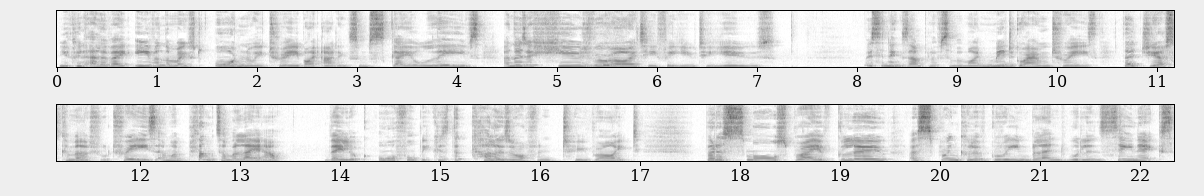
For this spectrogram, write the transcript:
You can elevate even the most ordinary tree by adding some scale leaves and there's a huge variety for you to use. This is an example of some of my mid-ground trees. They're just commercial trees and when plunked on the layout they look awful because the colours are often too bright. But a small spray of glue, a sprinkle of green blend woodland scenics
